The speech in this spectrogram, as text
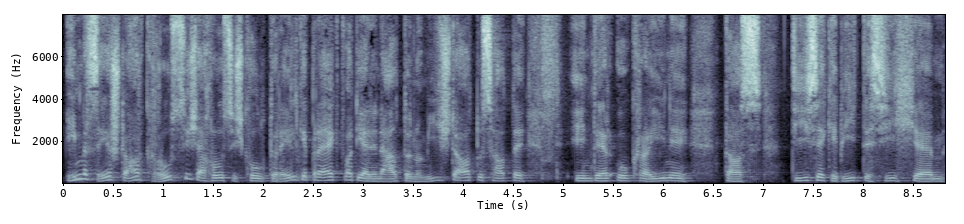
immer sehr stark russisch, auch russisch kulturell geprägt war, die einen Autonomiestatus hatte in der Ukraine, dass diese Gebiete sich ähm,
